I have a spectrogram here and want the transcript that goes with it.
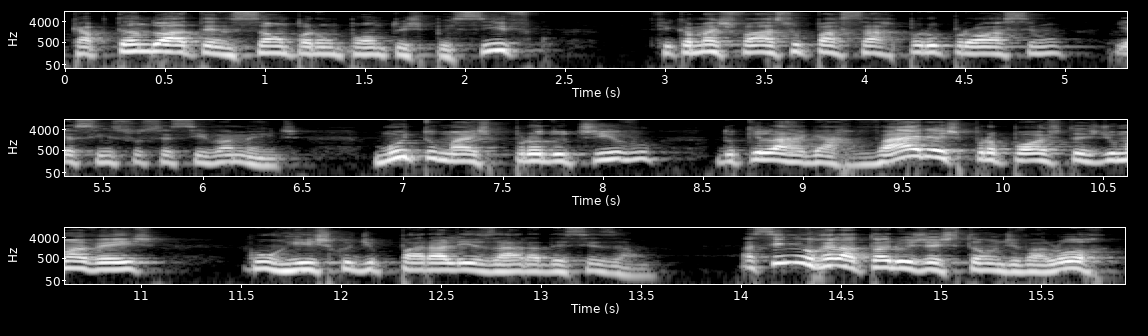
captando a atenção para um ponto específico, fica mais fácil passar para o próximo e assim sucessivamente. Muito mais produtivo do que largar várias propostas de uma vez com risco de paralisar a decisão. Assine o relatório Gestão de Valor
